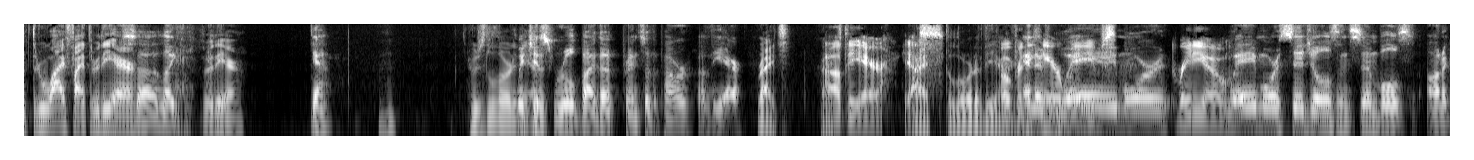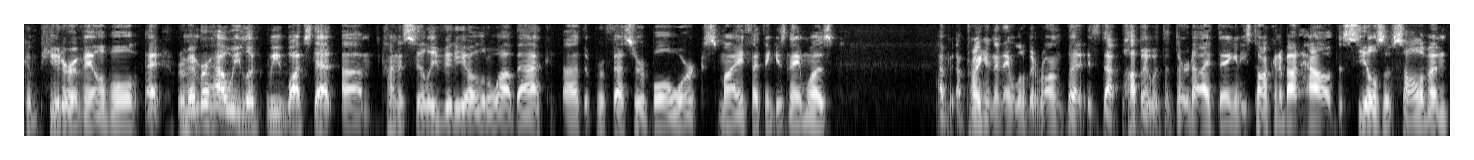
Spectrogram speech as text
Mm, through Wi-Fi, through the air, So, like, through the air. yeah, Who's the Lord of which the air? is ruled by the Prince of the Power of the Air. right, right, Of the air. Yes. right. The Lord of the air. Over And the there's way airwaves, more radio. way more sigils and symbols on a computer available. Uh, remember how we looked? We watched that um, kind of silly video a little while back. Uh, the Professor Bulwark Smythe, I think his name was. I'm, I'm probably getting the name a little bit wrong, but it's that puppet with the third eye thing, and he's talking about how the seals of Solomon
